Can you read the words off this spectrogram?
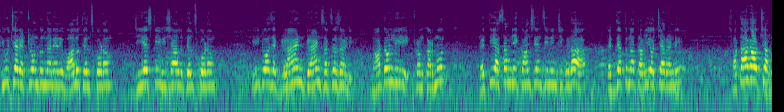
ఫ్యూచర్ ఎట్లుంటుంది అనేది వాళ్ళు తెలుసుకోవడం జిఎస్టీ విషయాలు తెలుసుకోవడం. It was a grand grand success అండి. నాట్ ఓన్లీ ఫ్రమ్ కర్నూల్ ప్రతి అసెంబ్లీ కాన్స్టిట్యున్సీ నుంచి కూడా పెద్ద ఎత్తున తరలి వచ్చారండి. స్వతహాగా వచ్చారు.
